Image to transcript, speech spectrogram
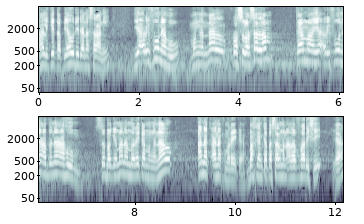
ahli kitab Yahudi dan Nasrani ya'rifunahu mengenal Rasulullah SAW kama ya'rifuna abna'ahum. Sebagaimana mereka mengenal anak-anak mereka. Bahkan kata Salman Al-Farisi ya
